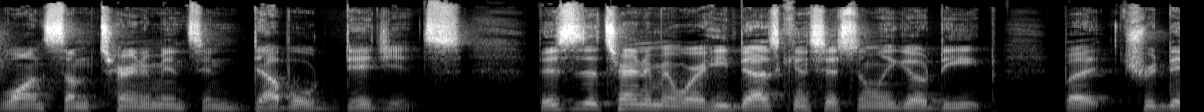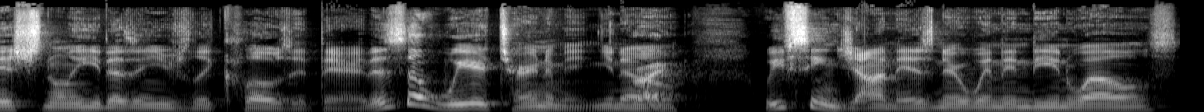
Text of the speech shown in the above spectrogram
won some tournaments in double digits, this is a tournament where he does consistently go deep, but traditionally he doesn't usually close it there. This is a weird tournament, you know. Right. We've seen John Isner win Indian Wells.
